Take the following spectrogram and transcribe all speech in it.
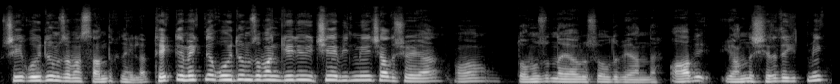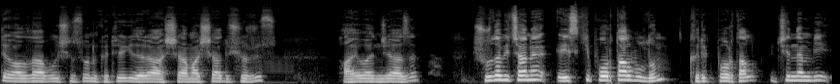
şey koyduğum zaman sandık ne lan? Teklemekle koyduğum zaman geliyor içine binmeye çalışıyor ya. Aa, domuzun da yavrusu oldu bir anda. Abi yanlış yere de gitmeyek de vallahi bu işin sonu kötüye gider. ha. Aşağı aşağı düşürürüz. Hayvancağızı. Şurada bir tane eski portal buldum. Kırık portal. İçinden bir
